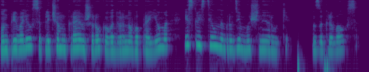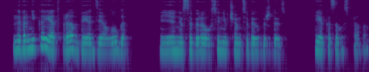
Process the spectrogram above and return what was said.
Он привалился плечом к краю широкого дверного проема и скрестил на груди мощные руки. Закрывался. Наверняка и от правды, и от диалога. Я не собирался ни в чем тебя убеждать. Я оказалась права.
